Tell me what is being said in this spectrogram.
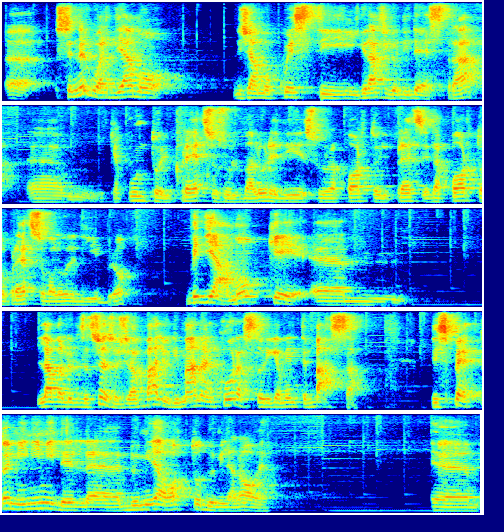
Uh, se noi guardiamo diciamo questi il grafico di destra um, che appunto il prezzo sul valore di, sul rapporto il prezzo il rapporto prezzo valore di libro vediamo che ehm, la valorizzazione della società value rimane ancora storicamente bassa rispetto ai minimi del 2008-2009 eh,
